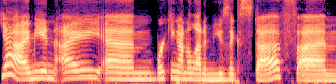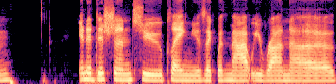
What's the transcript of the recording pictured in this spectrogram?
yeah, I mean, I am working on a lot of music stuff. Um in addition to playing music with Matt, we run a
